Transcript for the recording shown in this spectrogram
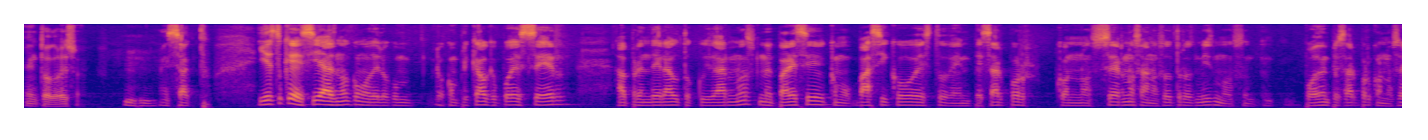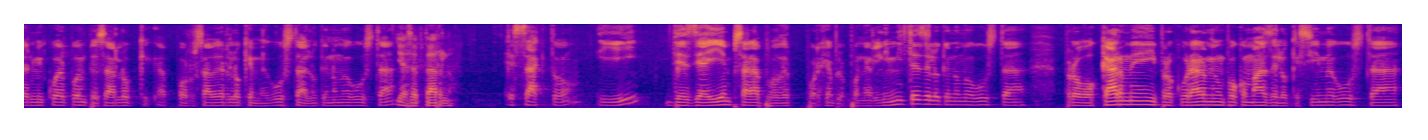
en todo eso. Exacto. Y esto que decías, ¿no? Como de lo, com- lo complicado que puede ser aprender a autocuidarnos, me parece como básico esto de empezar por conocernos a nosotros mismos. Em- em- Puedo empezar por conocer mi cuerpo, empezar lo que, por saber lo que me gusta, lo que no me gusta. Y aceptarlo. Exacto. Y desde ahí empezar a poder, por ejemplo, poner límites de lo que no me gusta, provocarme y procurarme un poco más de lo que sí me gusta,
